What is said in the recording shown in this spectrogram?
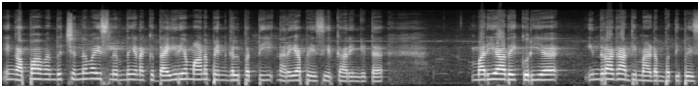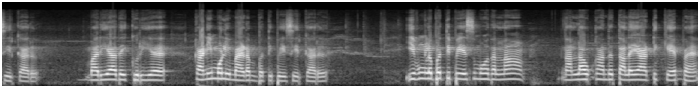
எங்கள் அப்பா வந்து சின்ன வயசுலேருந்து எனக்கு தைரியமான பெண்கள் பற்றி நிறையா பேசியிருக்கார் எங்கிட்ட மரியாதைக்குரிய இந்திரா காந்தி மேடம் பற்றி பேசியிருக்காரு. மரியாதைக்குரிய கனிமொழி மேடம் பற்றி பேசியிருக்காரு. இவங்கள பற்றி பேசும்போதெல்லாம் நல்லா உட்காந்து தலையாட்டி கேட்பேன்.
